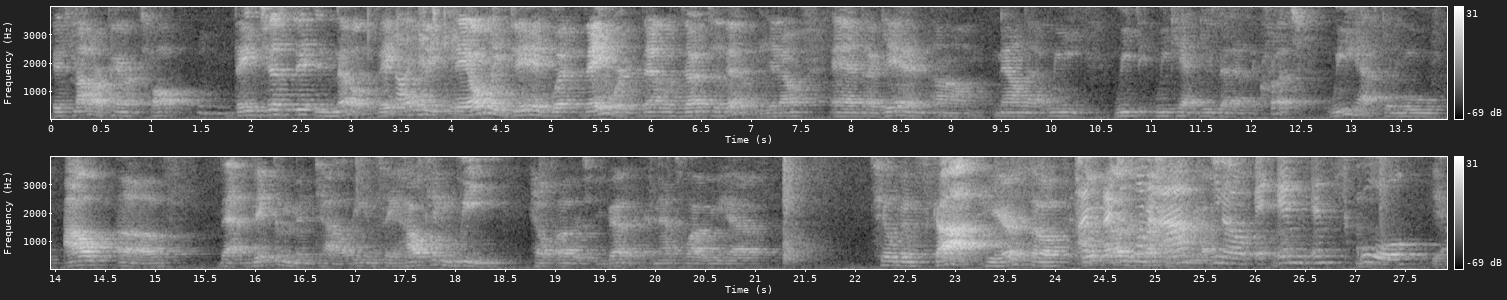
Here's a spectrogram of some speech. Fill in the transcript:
it's not our parents' fault. Mm-hmm. They just didn't know. They only educated. they only did what they were that was done to them. You know. And again, um, now that we we we can't use that as a crutch, we have to move out of that victim mentality and say, how can we help others be better? And that's why we have Tillman Scott here. So I, I just want to ask, you know, in in mm-hmm. school, Yeah.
